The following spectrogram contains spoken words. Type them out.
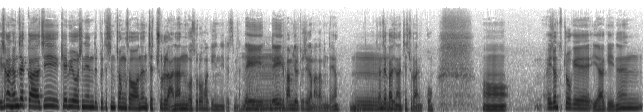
이 시간 현재까지 KBO 신인 드래프트 신청서는 제출을 안 한 것으로 확인이 됐습니다. 내일 음. 내일 밤 12시가 마감인데요. 음, 음. 현재까지는 제출 안 했고 어 에이전트 쪽의 이야기는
